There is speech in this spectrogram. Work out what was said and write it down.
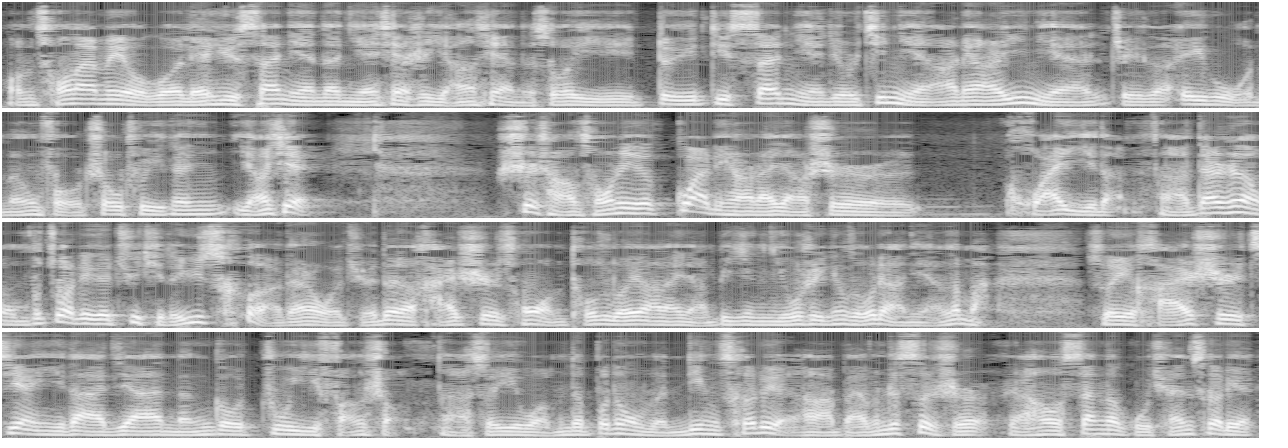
我们从来没有过连续三年的年线是阳线的，所以对于第三年，就是今年二零二一年这个 A 股能否收出一根阳线，市场从这个惯例上来讲是。怀疑的啊，但是呢，我们不做这个具体的预测。但是我觉得还是从我们投资逻辑上来讲，毕竟牛市已经走两年了嘛，所以还是建议大家能够注意防守啊。所以我们的波动稳定策略啊，百分之四十，然后三个股权策略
